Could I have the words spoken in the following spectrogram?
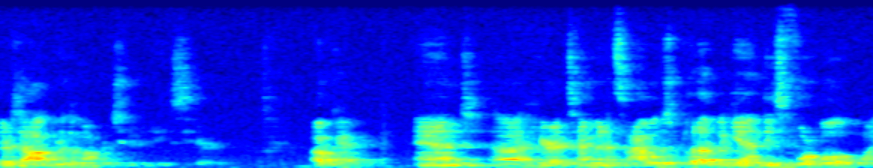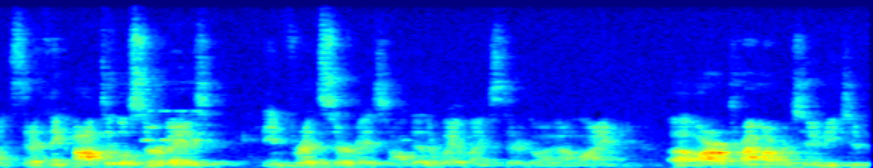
There's algorithm opportunities here. Okay, and uh, here at 10 minutes, I will just put up again these four bullet points that I think optical surveys, infrared surveys, and all the other wavelengths that are going online uh, are a prime opportunity to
